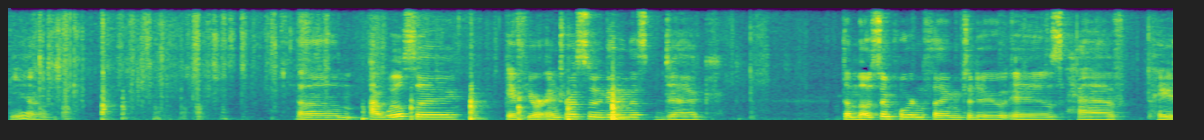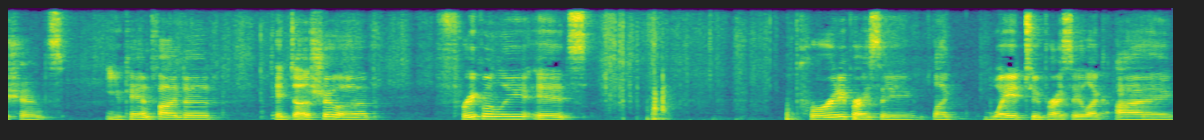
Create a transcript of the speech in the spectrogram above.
yeah. Um, I will say, if you're interested in getting this deck, the most important thing to do is have patience. You can find it. It does show up. Frequently, it's pretty pricey, like way too pricey. Like I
